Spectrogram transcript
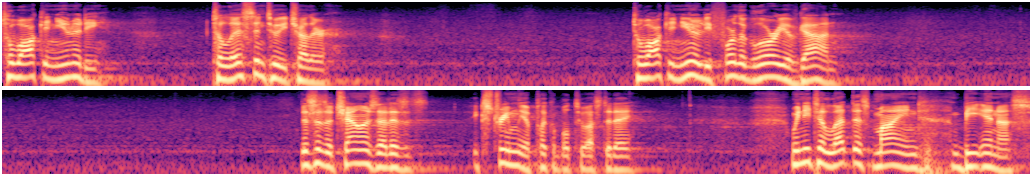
to walk in unity, to listen to each other, to walk in unity for the glory of God. This is a challenge that is extremely applicable to us today. We need to let this mind be in us,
